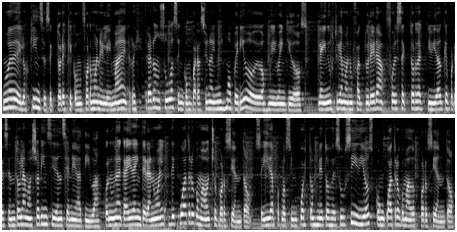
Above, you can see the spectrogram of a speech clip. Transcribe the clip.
9 de los 15 sectores que conforman el EMAE registraron subas en comparación al mismo periodo de 2022. La industria manufacturera fue el sector de actividad que presentó la mayor incidencia negativa, con una caída interanual de 4,8%, seguida por los impuestos netos de subsidios con 4,2%.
